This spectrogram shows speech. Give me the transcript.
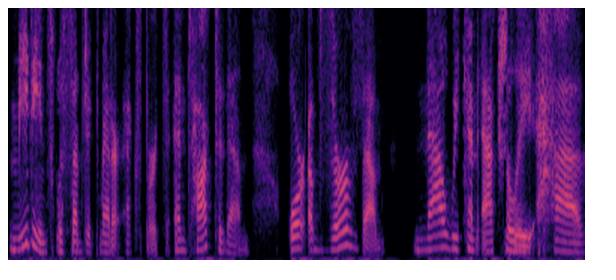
meetings with subject matter experts and talk to them or observe them. Now we can actually have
